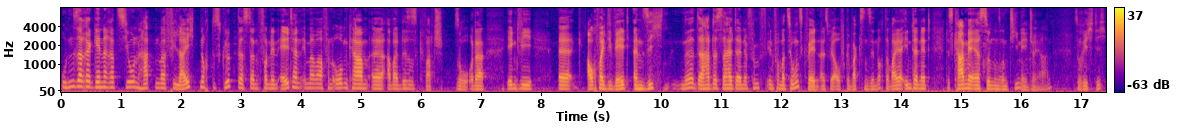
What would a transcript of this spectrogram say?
unserer Generation hatten wir vielleicht noch das Glück, dass dann von den Eltern immer mal von oben kam, äh, aber das ist Quatsch. So, oder irgendwie, äh, auch weil die Welt an sich, ne, da hattest du halt deine fünf Informationsquellen, als wir aufgewachsen sind noch. Da war ja Internet, das kam ja erst so in unseren Teenagerjahren, so richtig.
